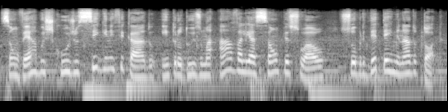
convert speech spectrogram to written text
são verbos cujo significado introduz uma avaliação pessoal sobre determinado tópico.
